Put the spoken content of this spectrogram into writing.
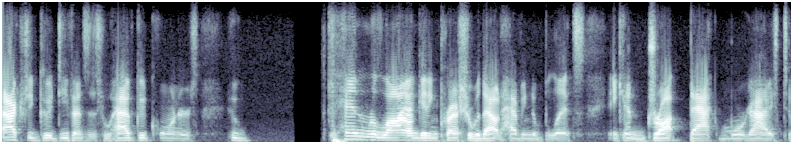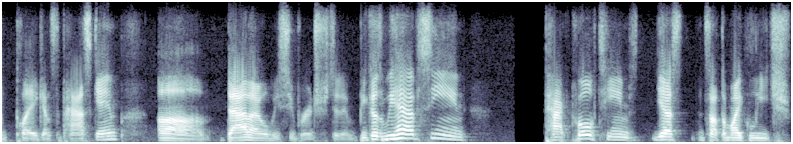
actually good defenses who have good corners, who can rely on getting pressure without having to blitz and can drop back more guys to play against the pass game. Um, that I will be super interested in because we have seen Pac-12 teams. Yes, it's not the Mike Leach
